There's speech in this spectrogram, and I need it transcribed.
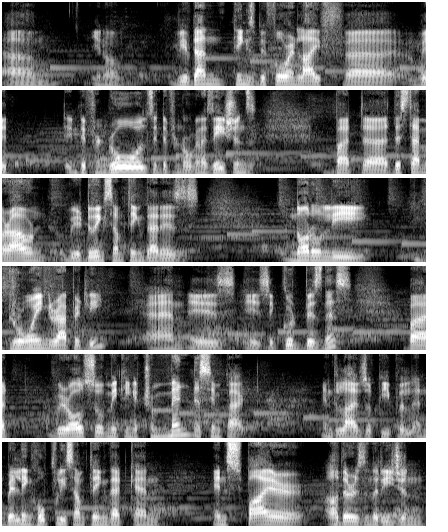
Um, you know, we've done things before in life uh, with in different roles in different organizations. But uh, this time around we're doing something that is not only growing rapidly and is is a good business but we're also making a tremendous impact in the lives of people and building hopefully something that can inspire others in the region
